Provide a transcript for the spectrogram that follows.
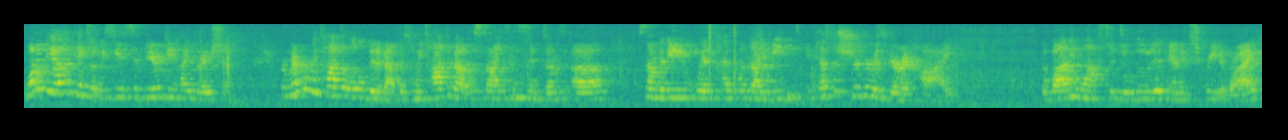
one of the other things that we see is severe dehydration. Remember we talked a little bit about this when we talked about the signs and symptoms of somebody with type 1 diabetes. Because the sugar is very high, the body wants to dilute it and excrete it, right?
